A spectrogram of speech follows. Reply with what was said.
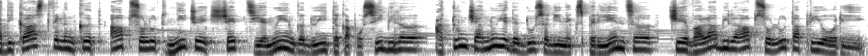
adică astfel încât absolut nicio excepție nu e îngăduită ca posibilă, atunci ea nu e dedusă din experiență, ci e valabilă absolut a priori.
